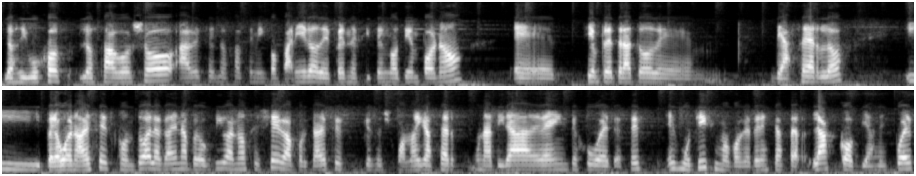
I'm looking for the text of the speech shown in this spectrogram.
los dibujos los hago yo, a veces los hace mi compañero, depende si tengo tiempo o no. Eh, siempre trato de, hacerlos. Y, pero bueno, a veces con toda la cadena productiva no se llega, porque a veces, qué sé yo, cuando hay que hacer una tirada de 20 juguetes, es, es muchísimo, porque tenés que hacer las copias, después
